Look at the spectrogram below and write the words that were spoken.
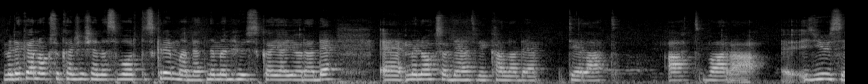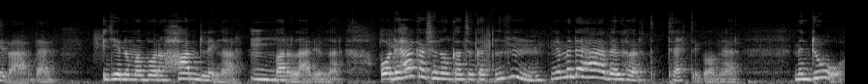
Men det kan också kanske kännas svårt och skrämmande att nej men hur ska jag göra det? Eh, men också det att vi kallar det till att, att vara eh, ljus i världen genom att våra handlingar Mm. vara lärjungar. Och det här kanske någon kan tycka att mhm, ja men det här har jag väl hört 30 gånger. Men då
